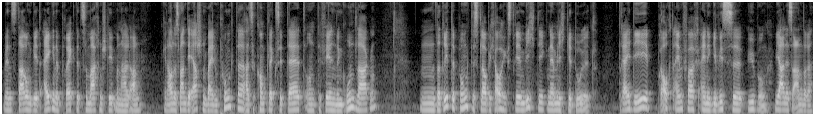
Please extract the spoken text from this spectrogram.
wenn es darum geht, eigene Projekte zu machen, steht man halt an. Genau, das waren die ersten beiden Punkte, also Komplexität und die fehlenden Grundlagen. Hm, der dritte Punkt ist, glaube ich, auch extrem wichtig, nämlich Geduld. 3D braucht einfach eine gewisse Übung, wie alles andere.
